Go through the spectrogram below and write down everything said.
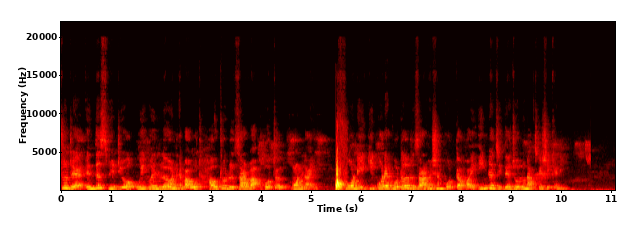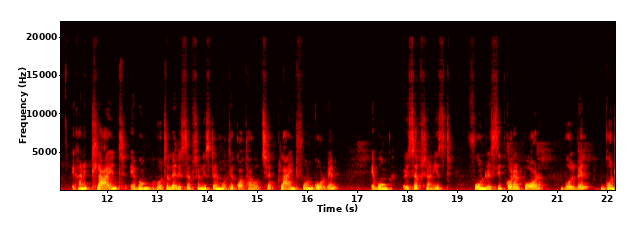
Today, in this video, we will learn about how to reserve a hotel online. ফোনে কি করে হোটেল রিজার্ভেশন করতে হয় ইংরেজিতে চলুন আজকে শিখে নিই। এখানে ক্লায়েন্ট এবং হোটেলের রিসেপশনিস্টের মধ্যে কথা হচ্ছে। ক্লায়েন্ট ফোন করবেন এবং রিসেপশনিস্ট ফোন রিসিভ করার পর বলবেন গুড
